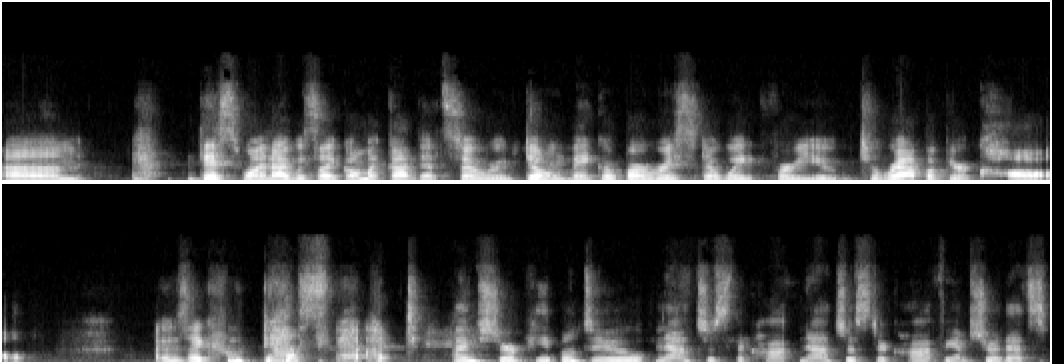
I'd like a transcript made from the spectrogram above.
Um, this one, I was like, oh my god, that's so rude. Don't make a barista wait for you to wrap up your call. I was like, who does that? I'm sure people do not just the co- not just a coffee. I'm sure that's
